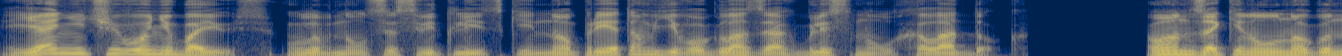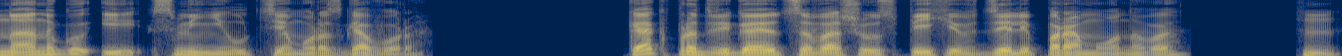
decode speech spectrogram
Я ничего не боюсь, улыбнулся Светлицкий, но при этом в его глазах блеснул холодок. Он закинул ногу на ногу и сменил тему разговора. Как продвигаются ваши успехи в деле Парамонова? Хм,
